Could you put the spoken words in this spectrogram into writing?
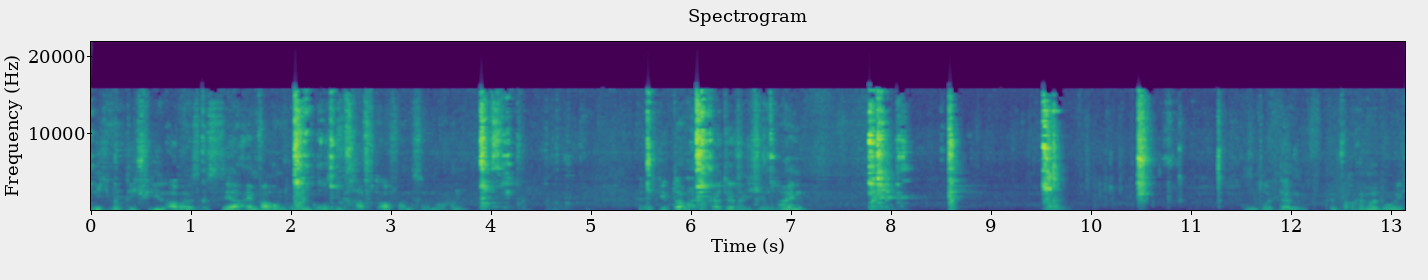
Nicht wirklich viel, aber es ist sehr einfach und ohne großen Kraftaufwand zu machen. Ich gebe da meine Kartoffelchen rein. und drücke dann einfach einmal durch.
